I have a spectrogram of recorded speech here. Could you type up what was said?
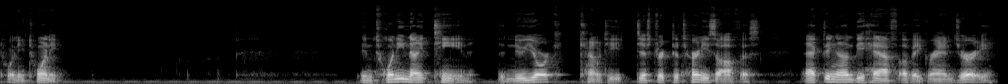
2020. In 2019, the New York County District Attorney's Office, acting on behalf of a grand jury,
